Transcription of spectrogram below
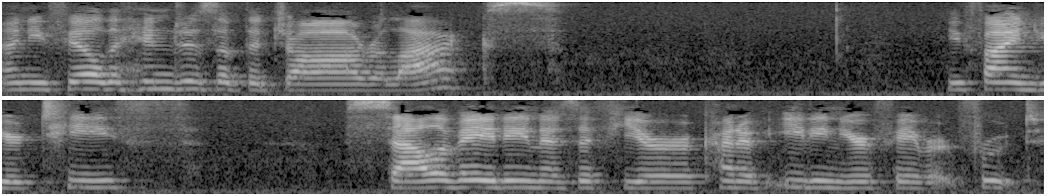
And you feel the hinges of the jaw relax you find your teeth salivating as if you're kind of eating your favorite fruit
